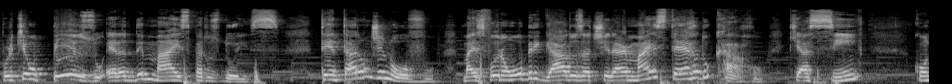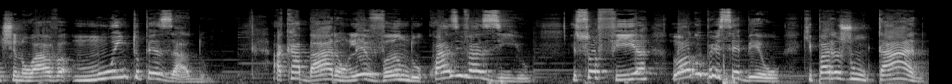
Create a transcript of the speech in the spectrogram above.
porque o peso era demais para os dois. Tentaram de novo, mas foram obrigados a tirar mais terra do carro, que assim continuava muito pesado. Acabaram levando-o quase vazio, e Sofia logo percebeu que para juntar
